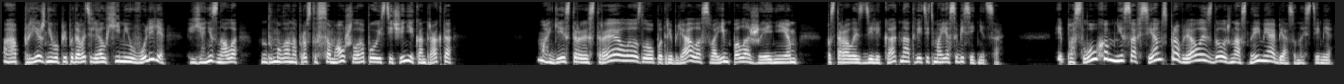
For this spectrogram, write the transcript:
А прежнего преподавателя алхимии уволили? Я не знала. Думала, она просто сама ушла по истечении контракта. Магистр Эстрелла злоупотребляла своим положением, постаралась деликатно ответить моя собеседница. И, по слухам, не совсем справлялась с должностными обязанностями.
